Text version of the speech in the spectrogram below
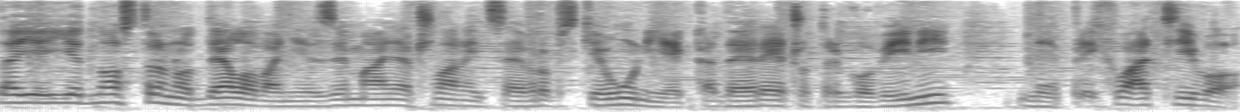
da je jednostrano delovanje zemalja članica Evropske unije kada je reč o trgovini neprihvatljivo.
